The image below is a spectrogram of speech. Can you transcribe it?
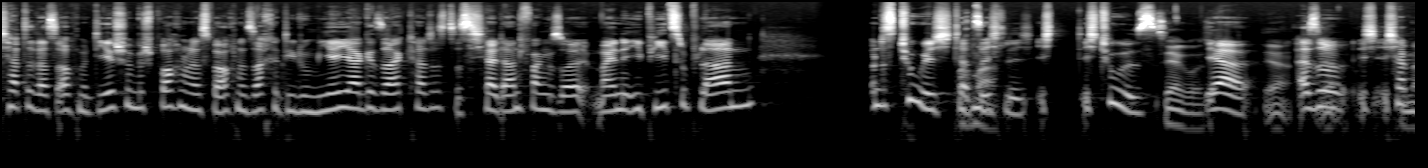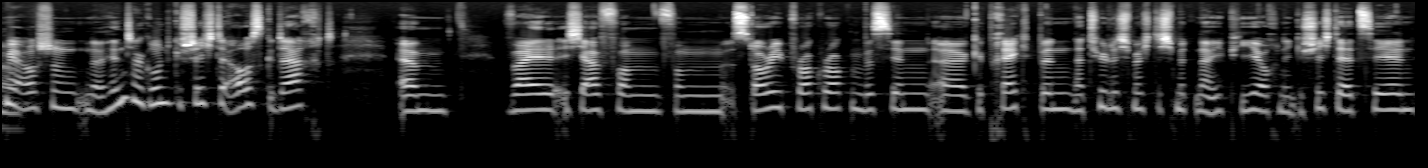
ich hatte das auch mit dir schon besprochen und das war auch eine Sache, die du mir ja gesagt hattest, dass ich halt anfangen soll, meine EP zu planen. Und das tue ich tatsächlich. Ich, ich tue es. Sehr gut. Ja. ja also ja, ich, ich habe genau. mir auch schon eine Hintergrundgeschichte ausgedacht, ähm, weil ich ja vom, vom Story Prog Rock ein bisschen äh, geprägt bin. Natürlich möchte ich mit einer EP auch eine Geschichte erzählen.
